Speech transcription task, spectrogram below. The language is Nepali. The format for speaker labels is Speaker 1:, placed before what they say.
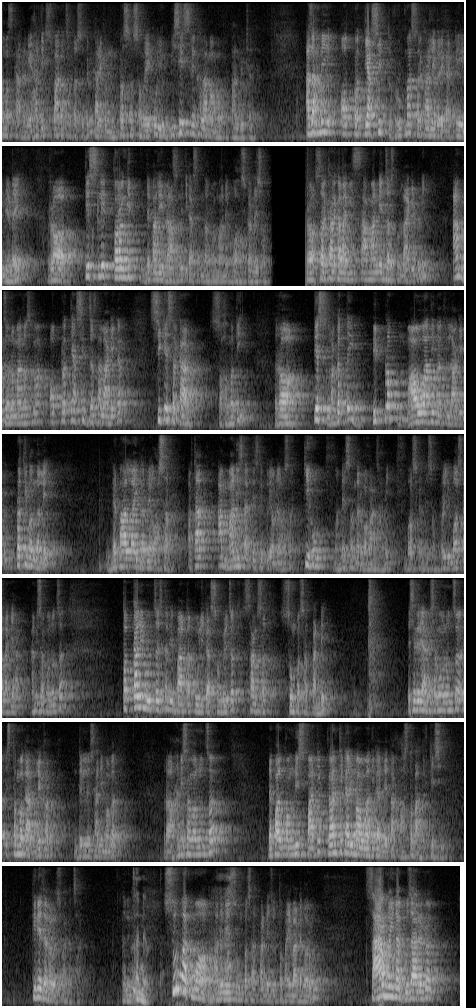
Speaker 1: नमस्कार अनि हार्दिक स्वागत छ दर्शकहरू। कार्यक्रम प्रश्न समयको यो विशेष श्रृङ्खलामा म भोपाल रिठल आज हामी अप्रत्याशित रूपमा सरकारले गरेका केही निर्णय र त्यसले तरङ्गित नेपाली राजनीतिका सन्दर्भमा नै बहस गर्दैछौँ। र सरकारका लागि सामान्य जस्तो लागे पनि आम जनमानसमा अप्रत्याशित जस्ता लागेका सिके सरकार सहमति र त्यस लगत्तै विप्लव माओवादीमाथि लागेको प्रतिबन्धले नेपाललाई गर्ने असर अर्थात् आम मानिसलाई त्यसले पुर्याउने असर के हो भन्ने सन्दर्भमा आज हामी बहस गर्दैछौँ र यो बहसका लागि हामीसँग हुनुहुन्छ तत्कालीन उच्च स्तरीय वार्ता टोलीका संयोजक सांसद सोमप्रसाद पाण्डे। यसै गरी हामीसँग हुनुहुन्छ स्तम्भकार लेखक दिल्ली सानी मगर र हामीसँग हुनुहुन्छ नेपाल कम्युनिस्ट पार्टी क्रान्तिकारी माओवादीका नेता हस्तबहादुर केसी। तिनैजनालाई स्वागत छ।
Speaker 2: धन्यवाद।
Speaker 3: धन्यवाद।
Speaker 1: सुरुवात म माननीय सोमप्रसाद पाण्डेज्यू तपाईँबाट गरौँ। चार महिना गुजारेर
